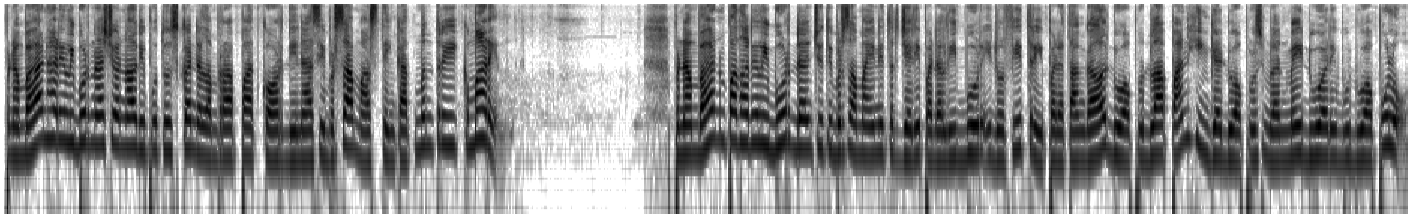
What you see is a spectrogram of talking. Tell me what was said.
Penambahan hari libur nasional diputuskan dalam rapat koordinasi bersama setingkat menteri kemarin. Penambahan empat hari libur dan cuti bersama ini terjadi pada libur Idul Fitri pada tanggal 28 hingga 29 Mei 2020.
